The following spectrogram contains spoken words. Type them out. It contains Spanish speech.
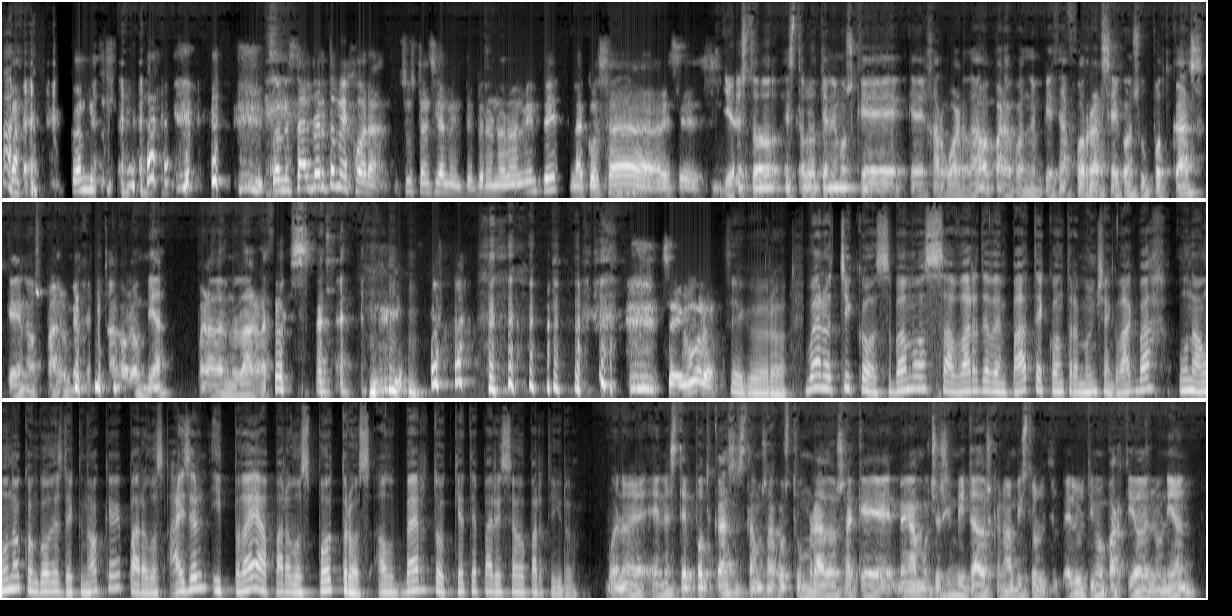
cuando, está Alberto mejora sustancialmente, pero normalmente la cosa a veces... Yo esto, esto lo tenemos que, que dejar guardado para cuando empiece a forrarse con su podcast, que nos pague un viaje a Colombia para darnos las gracias. Seguro. Seguro. Bueno, chicos, vamos a hablar del empate contra Mönchengladbach, 1 a 1 con goles de Knocke para los Eisern y Plea para los Potros. Alberto, ¿qué te pareció el partido? Bueno, en este podcast estamos acostumbrados a que vengan muchos invitados que no han visto el último partido de la Unión.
